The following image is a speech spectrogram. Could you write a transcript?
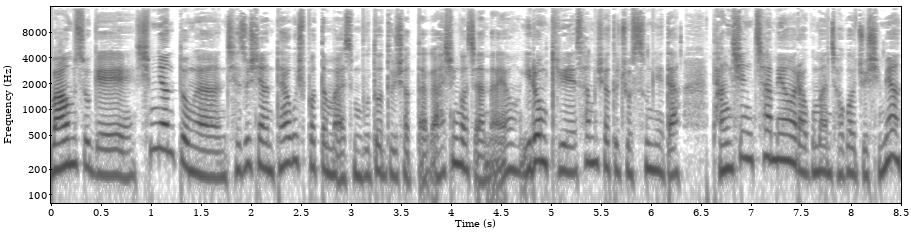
마음속에 10년 동안 재수 씨한테 하고 싶었던 말씀 묻어두셨다가 하신 거잖아요. 이런 기회에 삼으셔도 좋습니다. 당신 참여라고만 적어주시면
